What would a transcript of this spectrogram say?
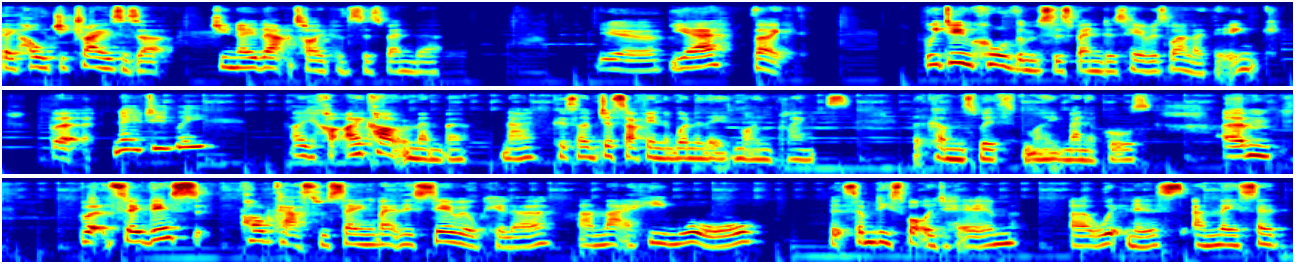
they hold your trousers up. Do you know that type of suspender? Yeah. Yeah, like we do call them suspenders here as well, I think. But no, do we? I can't, I can't remember now because I'm just having one of those mind blanks that comes with my menopause. Um, but so this podcast was saying about this serial killer and that he wore that somebody spotted him, a witness, and they said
